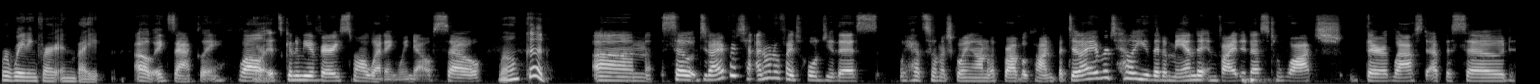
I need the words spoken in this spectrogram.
We're waiting for our invite. Oh, exactly. Well, yeah. it's going to be a very small wedding, we know. So, well, good. Um, so did I ever? T- I don't know if I told you this we had so much going on with BravoCon. But did I ever tell you that Amanda invited us to watch their last episode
